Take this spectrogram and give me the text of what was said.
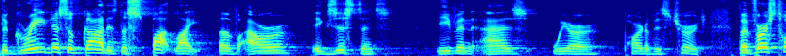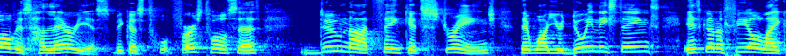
the greatness of God is the spotlight of our existence, even as we are part of his church. But verse 12 is hilarious because verse 12 says, Do not think it's strange that while you're doing these things, it's going to feel like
